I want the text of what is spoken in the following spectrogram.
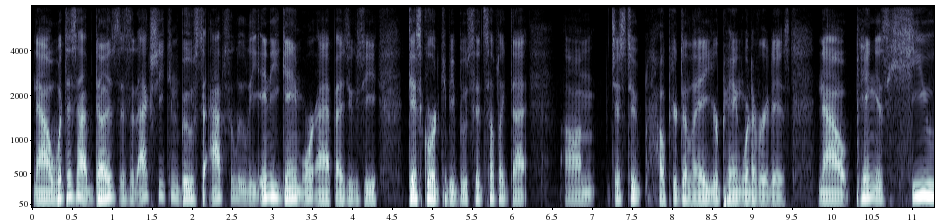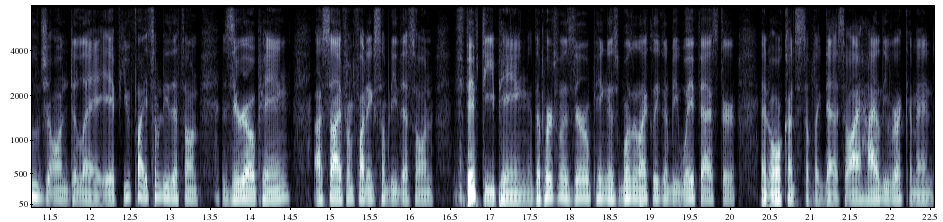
Now, what this app does is it actually can boost absolutely any game or app. As you can see, Discord can be boosted, stuff like that um, just to help your delay, your ping, whatever it is. Now, ping is huge on delay. If you fight somebody that's on zero ping, aside from fighting somebody that's on 50 ping, the person with zero ping is more than likely going to be way faster and all kinds of stuff like that. So I highly recommend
